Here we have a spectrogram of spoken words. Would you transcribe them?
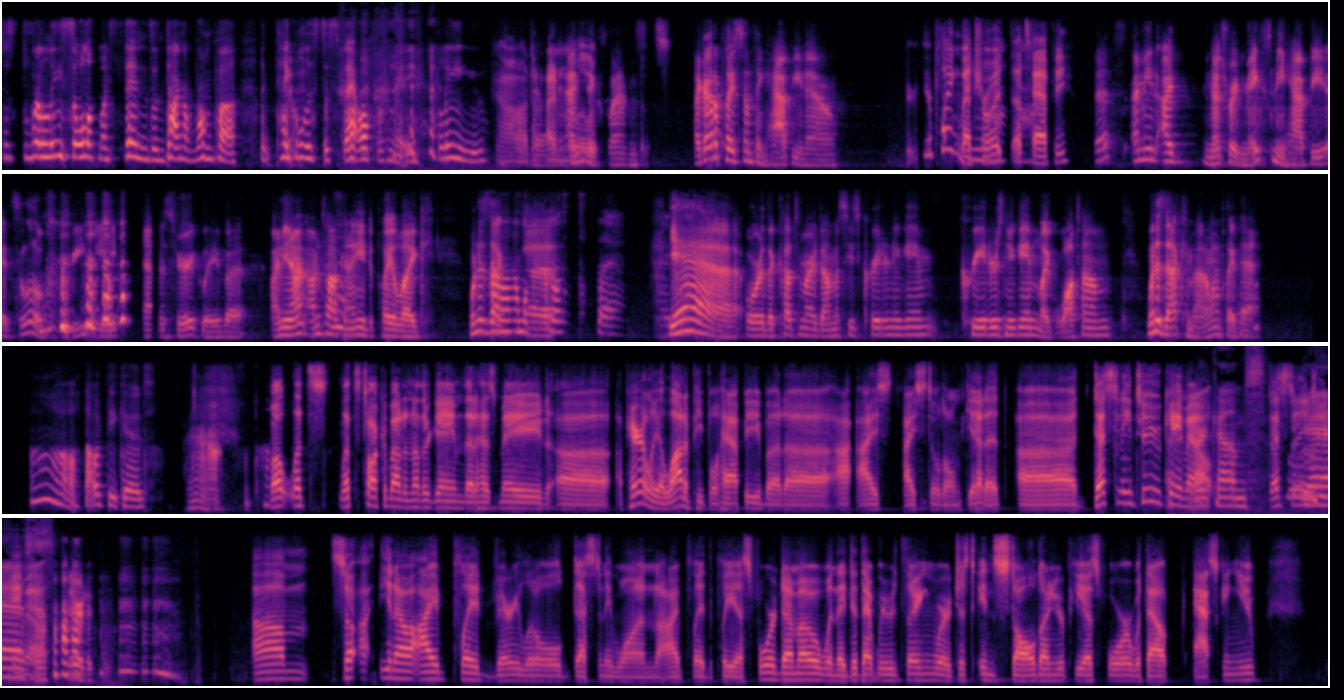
Just release all of my sins of Danganronpa. Like, take all this despair off of me, please. God, I'm I a need little. to cleanse. I gotta play something happy now. You're- You're playing Metroid. Yeah. That's happy. That's. I mean, I Metroid makes me happy. It's a little creepy atmospherically, but I mean, I'm, I'm talking. I need to play like when is that? Animal uh, yeah, or the Katamari Damacy's creator new game, creator's new game, like Wattam. When does that come out? I want to play that. Oh, that would be good. Yeah. Well, let's let's talk about another game that has made uh, apparently a lot of people happy, but uh, I, I I still don't get it. Uh, Destiny Two came There it out. comes. Destiny Yes. Two came out. there it is. Um, so uh, you know, I played very little Destiny One. I played the PS4 demo when they did that weird thing where it just installed on your PS4 without asking you.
